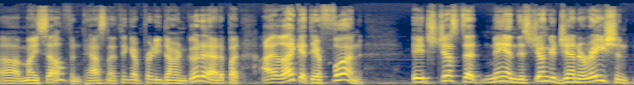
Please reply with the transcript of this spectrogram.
uh, myself in past, and I think I'm pretty darn good at it. But I like it. They're fun. It's just that man, this younger generation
